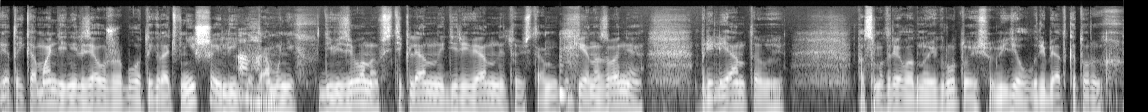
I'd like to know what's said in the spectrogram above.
этой команде нельзя уже будет играть в низшей лиге, ага. там у них дивизионов стеклянный, деревянный, то есть там такие названия бриллиантовые. Посмотрел одну игру, то есть увидел ребят, которых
